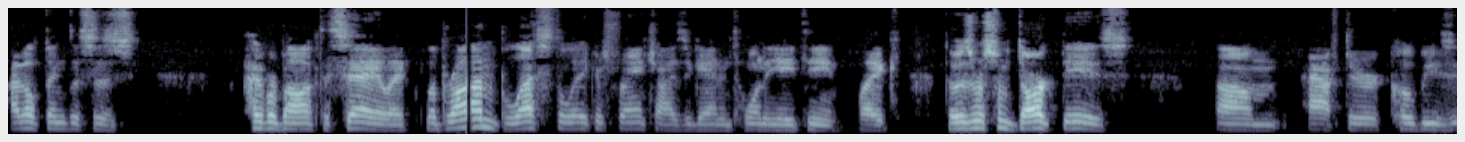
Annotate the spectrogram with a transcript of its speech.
I don't think this is hyperbolic to say. Like, LeBron blessed the Lakers franchise again in 2018. Like, those were some dark days um, after Kobe's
